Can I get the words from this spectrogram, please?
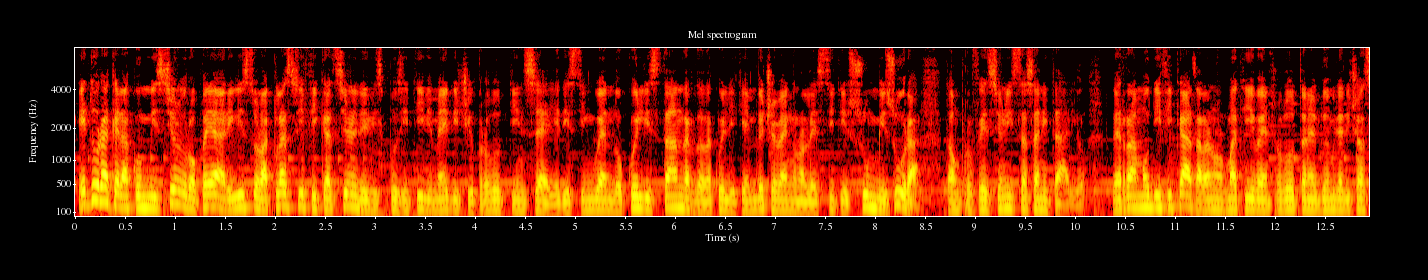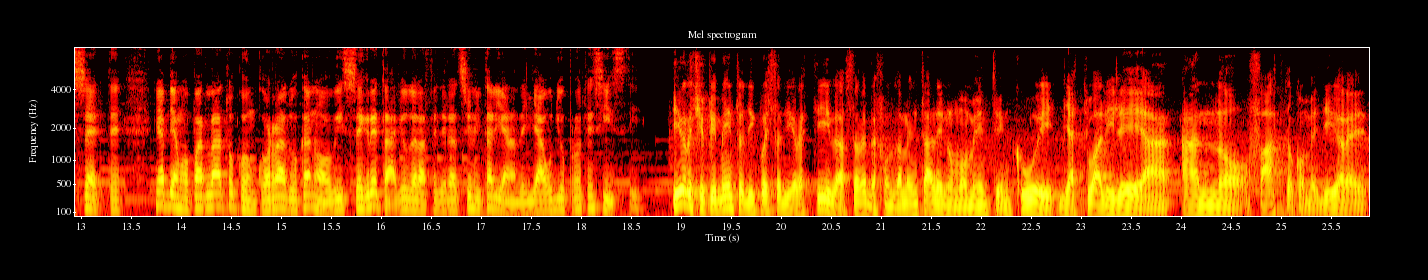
Ed ora che la Commissione europea ha rivisto la classificazione dei dispositivi medici prodotti in serie, distinguendo quelli standard da quelli che invece vengono allestiti su misura da un professionista sanitario, verrà modificata la normativa introdotta nel 2017? Ne abbiamo parlato con Corrado Canovi, segretario della Federazione Italiana degli Audioprotesisti. Il recepimento di questa direttiva sarebbe fondamentale in un momento in cui gli attuali LEA hanno fatto, come dire,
